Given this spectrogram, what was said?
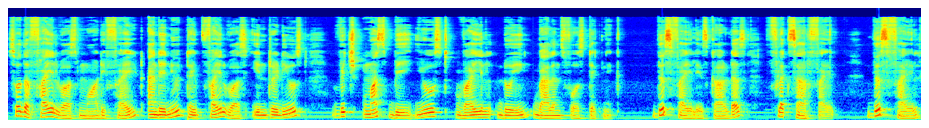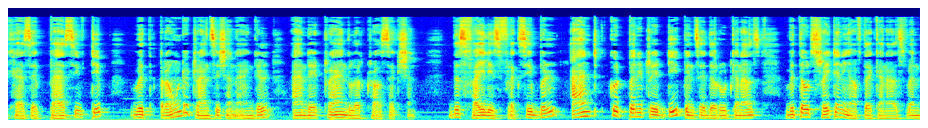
So the file was modified and a new type file was introduced which must be used while doing balance force technique. This file is called as Flex-R file. This file has a passive tip with rounded transition angle and a triangular cross section. This file is flexible and could penetrate deep inside the root canals without straightening of the canals when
